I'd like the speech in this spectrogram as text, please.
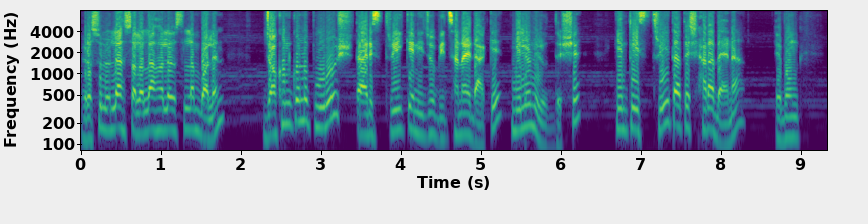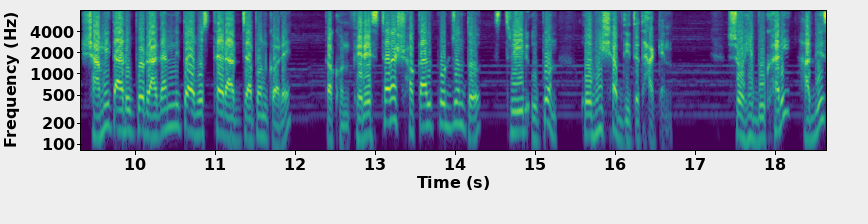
রসুল্লাহ সাল্লাম বলেন যখন কোনো পুরুষ তার স্ত্রীকে নিজ বিছানায় ডাকে মিলনের উদ্দেশ্যে, কিন্তু স্ত্রী তাতে সাড়া দেয় না এবং স্বামী তার উপর রাগান্বিত অবস্থায় রাত যাপন করে, তখন ফেরেস্তারা সকাল পর্যন্ত স্ত্রীর উপর অভিশাপ দিতে থাকেন। সহি বুখারি, হাদিস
